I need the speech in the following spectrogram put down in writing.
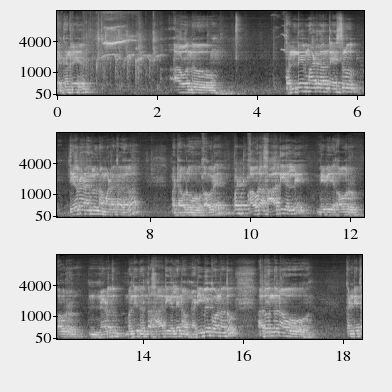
ಯಾಕಂದರೆ, ಆ ಒಂದು ತಂದೆ ಮಾಡಿರೋಂಥ ಹೆಸರು ದೇವರಾಣಗಳು ನಾವು ಮಾಡೋಕ್ಕಾಗಲ್ಲ. ಬಟ್ ಅವರು ಅವರೇ. ಬಟ್ ಅವರ ಹಾದಿಯಲ್ಲಿ ಮೇ ಬಿ ಅವರು, ಅವ್ರು ನಡೆದು ಬಂದಿದ್ದಂಥ ಹಾದಿಯಲ್ಲಿ ನಾವು ನಡಿಬೇಕು ಅನ್ನೋದು, ಅದೊಂದು ನಾವು ಖಂಡಿತ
